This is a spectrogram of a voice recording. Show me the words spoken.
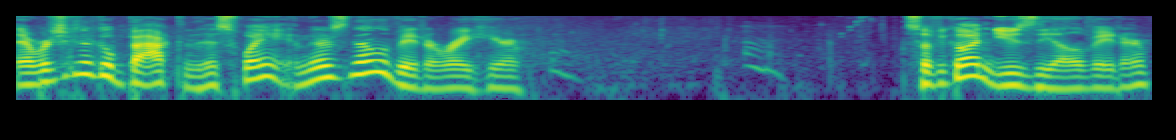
And we're just going to go back this way. And there's an elevator right here. So if you go ahead and use the elevator.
